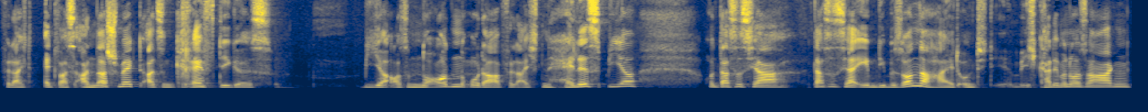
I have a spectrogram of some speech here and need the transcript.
vielleicht etwas anders schmeckt als ein kräftiges Bier aus dem Norden oder vielleicht ein helles Bier. Und das ist ja, das ist ja eben die Besonderheit. Und ich kann immer nur sagen,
